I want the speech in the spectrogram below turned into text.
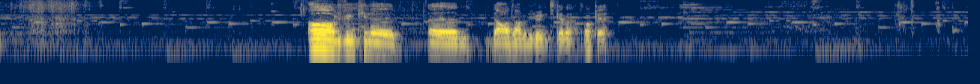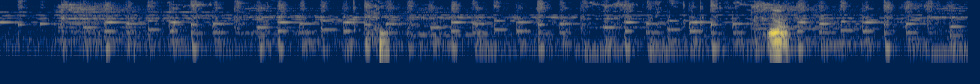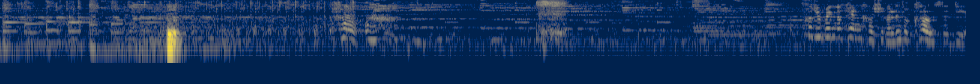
Oh, they're drinking a. Um, oh, they're having a drink together. Okay.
